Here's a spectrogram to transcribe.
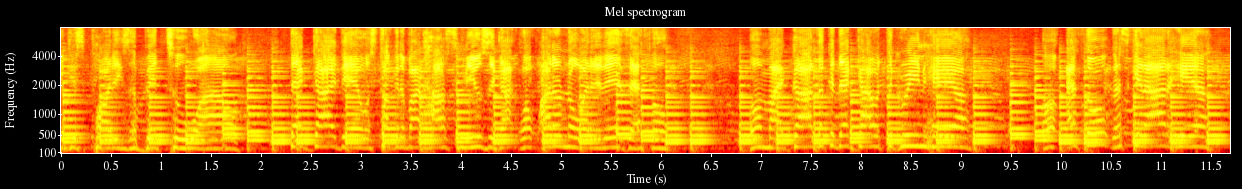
think this party's a bit too wild. That guy there was talking about house music. I, well, I don't know what it is, Ethel. Oh my God, look at that guy with the green hair. Oh, Ethel, let's get out of here.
